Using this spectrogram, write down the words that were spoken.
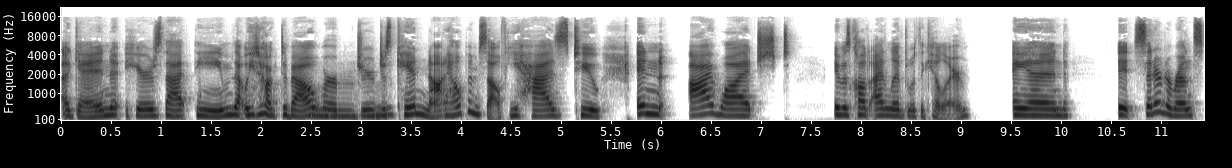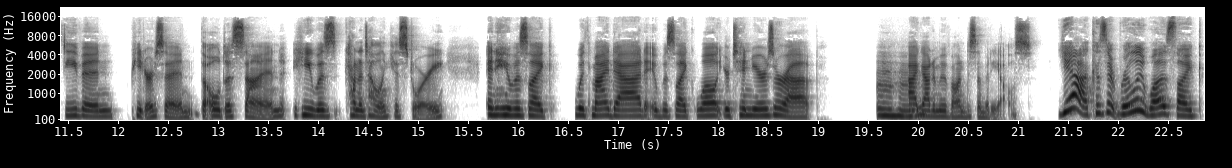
Again, here's that theme that we talked about where Drew Mhm. just cannot help himself. He has to. And I watched, it was called I Lived with a Killer. And it centered around Steven Peterson, the oldest son. He was kind of telling his story. And he was like, with my dad, it was like, well, your 10 years are up. Mhm. I got to move on to somebody else. yeah, because it really was like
